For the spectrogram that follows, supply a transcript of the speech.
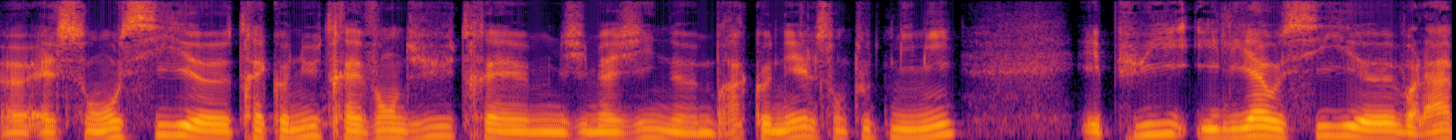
Euh, elles sont aussi euh, très connues, très vendues, très, j'imagine, braconnées. Elles sont toutes mimi. Et puis, il y a aussi, euh, voilà,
